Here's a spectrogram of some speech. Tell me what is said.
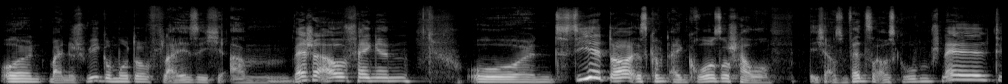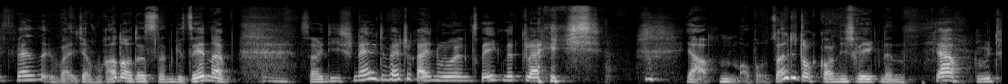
Und meine Schwiegermutter fleißig am Wäsche aufhängen. Und siehe da, es kommt ein großer Schauer ich aus dem Fenster ausgerufen, schnell die Fenster, weil ich auf dem Radar das dann gesehen habe, soll die schnell die Wäsche reinholen, es regnet gleich. Ja, hm, aber sollte doch gar nicht regnen. Ja, gut.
